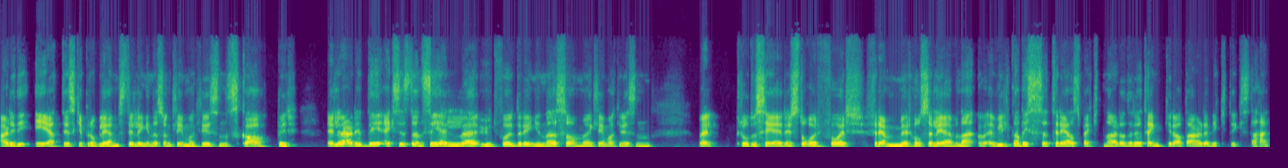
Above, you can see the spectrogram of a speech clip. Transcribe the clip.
Er det de etiske problemstillingene som klimakrisen skaper? Eller er det de eksistensielle utfordringene som klimakrisen vel, produserer, står for, fremmer hos elevene? Hvilke av disse tre aspektene er det dere tenker at er det viktigste her?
